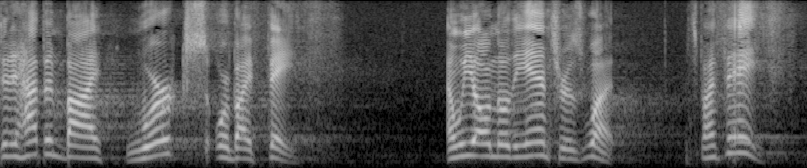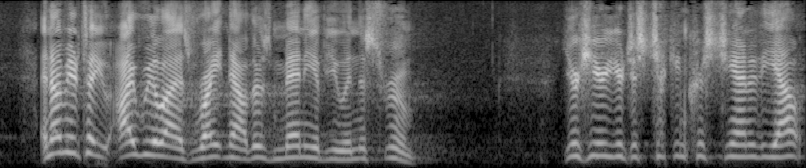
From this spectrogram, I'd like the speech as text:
Did it happen by works or by faith? And we all know the answer is what? It's by faith. And I'm here to tell you, I realize right now there's many of you in this room. You're here, you're just checking Christianity out.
